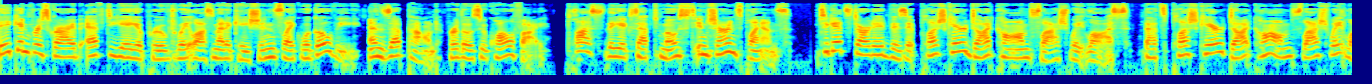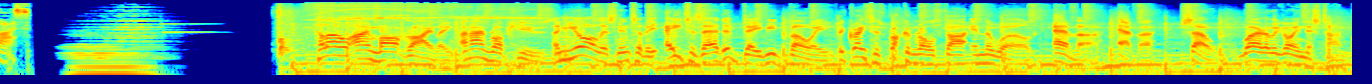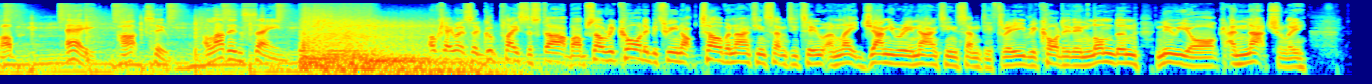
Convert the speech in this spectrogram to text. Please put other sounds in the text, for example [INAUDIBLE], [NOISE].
They can prescribe FDA-approved weight loss medications like Wegovy and Zepbound for those who qualify. Plus, they accept most insurance plans. To get started, visit plushcare.com slash weight loss. That's plushcare.com slash weight loss. Hello, I'm Mark Riley, And I'm Rob Hughes, and you're listening to the A to Z of David Bowie. the greatest rock and roll star in the world, Ever. ever. So, where are we going this time, Bob? A, Part 2. Aladdin Sane. Okay, well, it's a good place to start, Bob. So, recorded between October 1972 and late January 1973, recorded in London, New York, and naturally,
